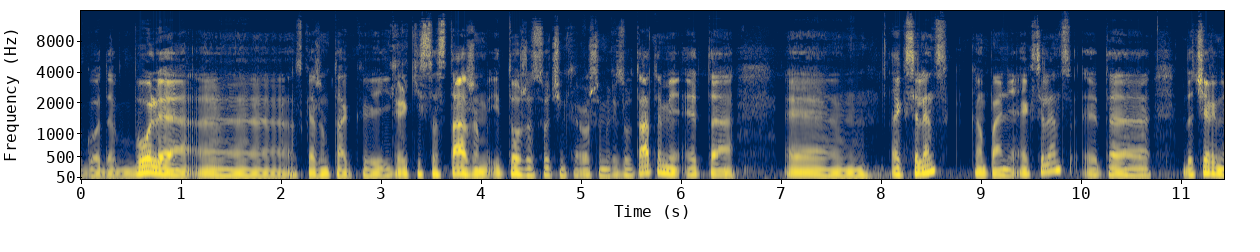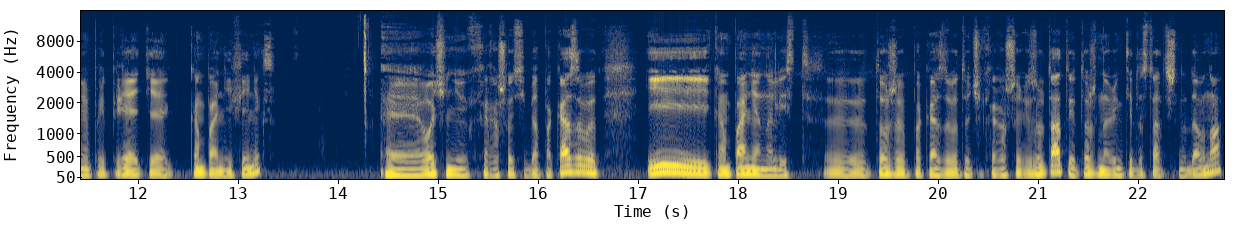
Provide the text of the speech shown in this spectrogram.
года. Более, э, скажем так, игроки со стажем и тоже с очень хорошими результатами это э, Excellence, компания Excellence. Это дочернее предприятие компании Phoenix. Э, очень хорошо себя показывают. И компания э, тоже показывает очень хорошие результаты и тоже на рынке достаточно давно.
